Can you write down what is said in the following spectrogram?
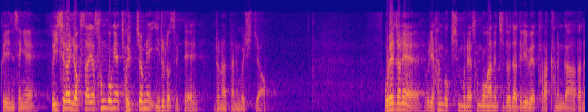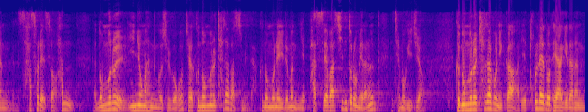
그의 인생에 또 이스라엘 역사의 성공의 절정에 이르렀을 때 일어났다는 것이죠. 오래전에 우리 한국 신문에 성공하는 지도자들이 왜 타락하는가라는 사설에서 한 논문을 인용한 것을 보고 제가 그 논문을 찾아봤습니다. 그 논문의 이름은 바세바 신드롬이라는 제목이죠. 그 논문을 찾아보니까 톨레도 대학이라는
